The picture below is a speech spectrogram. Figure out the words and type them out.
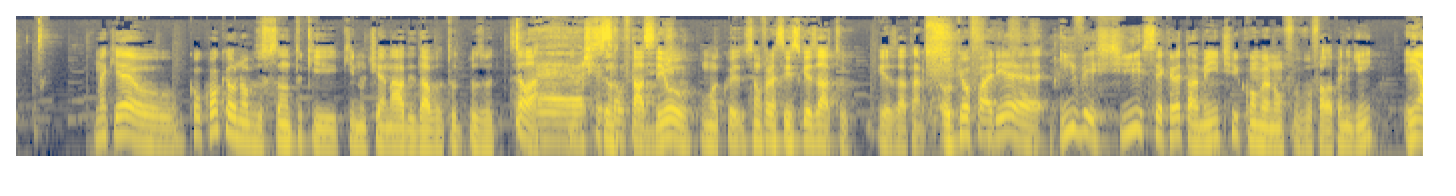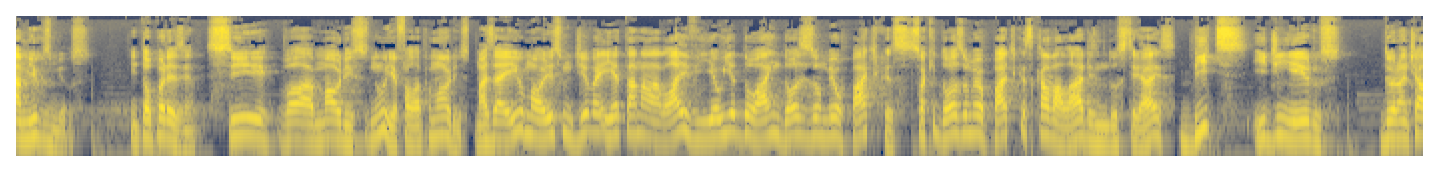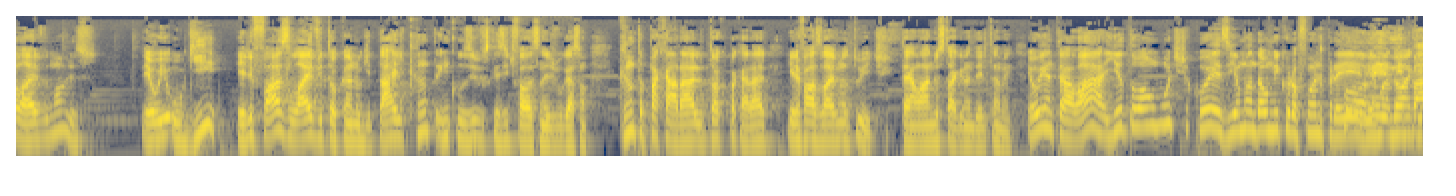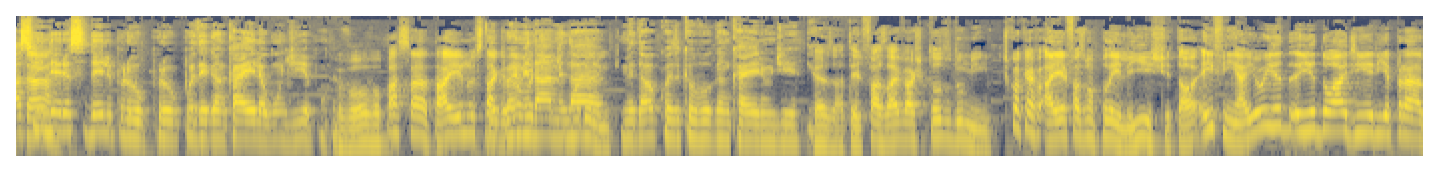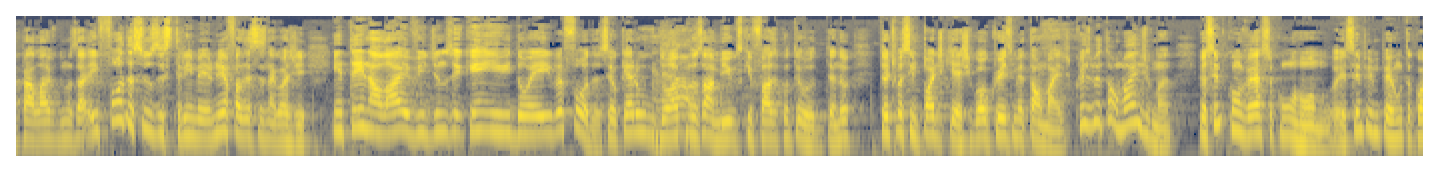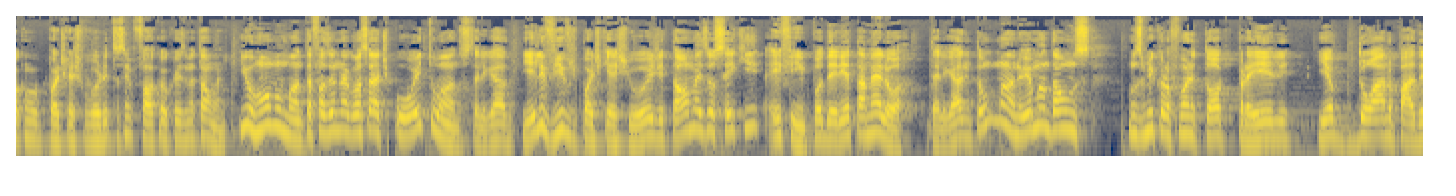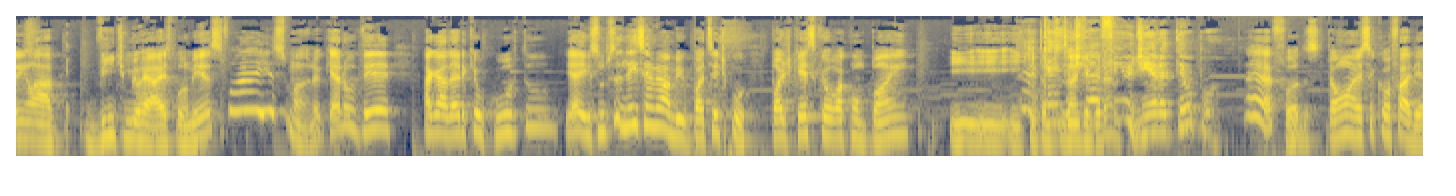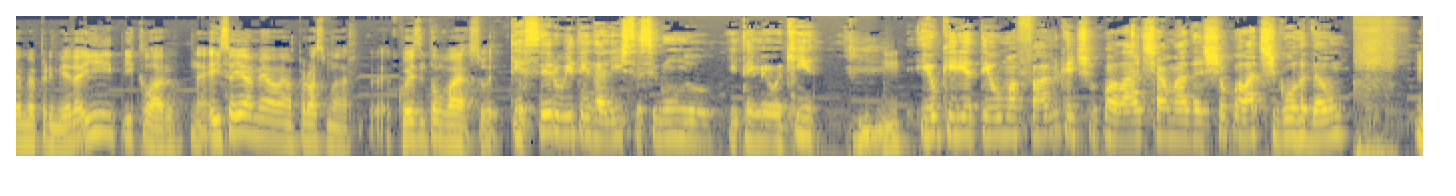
Como é que é? O, qual, qual que é o nome do santo que, que não tinha nada e dava tudo pros outros? Sei lá. É, eu acho que é São Tadeu, uma coisa. São Francisco, exato. Exatamente. O que eu faria é investir secretamente, como eu não vou falar pra ninguém, em amigos meus. Então, por exemplo, se lá, Maurício, não ia falar pro Maurício, mas aí o Maurício um dia ia estar na live e eu ia doar em doses homeopáticas, só que doses homeopáticas cavalares industriais, bits e dinheiros durante a live do Maurício. Eu, o Gui, ele faz live tocando guitarra, ele canta, inclusive, esqueci de falar isso na divulgação, canta pra caralho, toca pra caralho, e ele faz live na Twitch. Tá lá no Instagram dele também. Eu ia entrar lá, ia doar um monte de coisa, ia mandar um microfone pra Pô, ele, ia me, mandar me uma passa o endereço dele pra eu poder gankar ele algum dia, pô. Eu vou, vou passar, tá aí no Instagram, Depois me dá, te, me te dá, me dá uma coisa que eu vou gankar ele um dia. Exato, ele faz live, eu acho todo domingo. De qualquer aí ele faz uma playlist e tal. Enfim, aí eu ia, ia doar dinheiro ia pra, pra live do meus. E foda-se os streamers, eu não ia fazer esses negócios de entrei na live de não sei quem e doei. Foda-se, eu quero doar pros meus amigos que fazem conteúdo, entendeu? Então, tipo assim, podcast, igual o Crazy Metal Mind. Crazy Metal Mind, mano, eu sempre converso com o Romo. Ele sempre me pergunta qual é o meu podcast favorito, eu sempre falo que é o Crazy Metal Mind. E o Romo, mano, tá fazendo negócio há, tipo, oito anos, tá ligado? E ele vive de podcast hoje e tal, mas eu sei que, enfim, poderia estar melhor, tá ligado? Então, mano, eu ia mandar uns, uns microfones top pra ele, ia doar no padrinho lá 20 mil reais por mês. É isso, mano. Eu quero ver a galera que eu curto. E é isso. Não precisa nem ser meu amigo. Pode ser, tipo, podcast que eu acompanho e, e- e que estão Quem precisando de grana. afim, o dinheiro é teu, pô. É, foda-se. Então, esse que eu faria, a minha primeira. E, e claro, né? Isso aí é a minha, a minha próxima coisa, então vai a sua aí. Terceiro item da lista, segundo item meu aqui. Uhum. Eu queria ter uma fábrica de chocolate chamada Chocolates Gordão.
